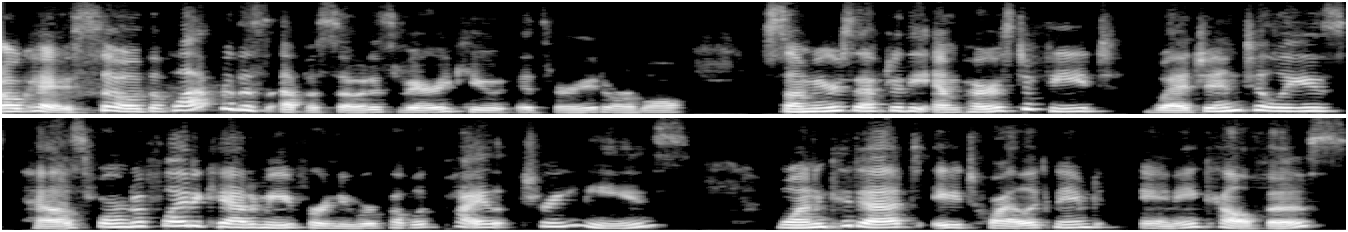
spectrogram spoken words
Okay, so the plot for this episode is very cute. It's very adorable. Some years after the Empire's defeat, Wedge Antilles has formed a flight academy for New Republic pilot trainees. One cadet, a Twi'lek named Annie Kalfas,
